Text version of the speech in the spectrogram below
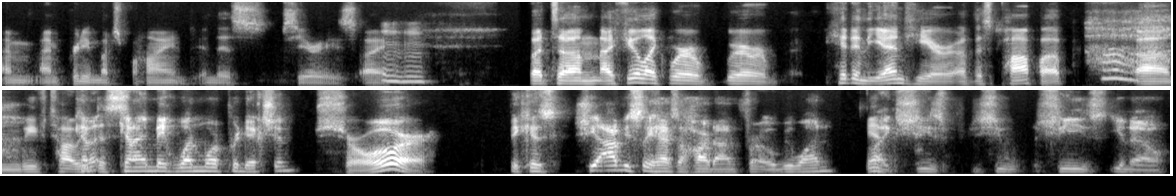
I'm I'm pretty much behind in this series. I Mhm. but um I feel like we're we're hitting the end here of this pop-up. Um we've talked Can, we I, just can I make one more prediction? sure. Because she obviously has a hard on for Obi Wan. Yeah. Like she's she she's you know,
